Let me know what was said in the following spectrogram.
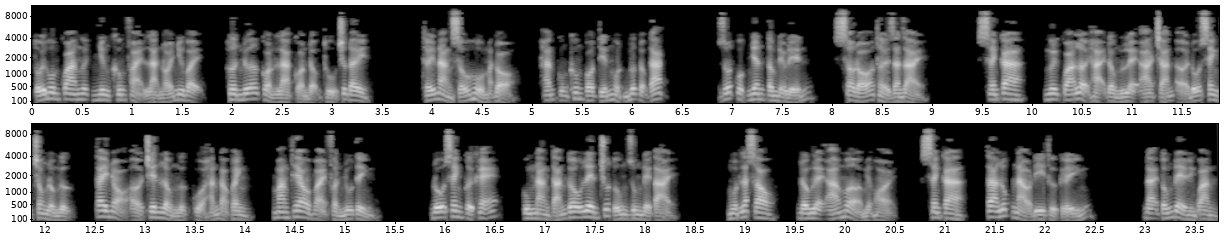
tối hôm qua ngươi nhưng không phải là nói như vậy, hơn nữa còn là còn động thủ trước đây. Thấy nàng xấu hổ mặt đỏ, hắn cũng không có tiến một bước động tác. Rốt cuộc nhân tâm đều đến, sau đó thời gian dài. Xanh ca, ngươi quá lợi hại đồng lệ á chán ở đỗ xanh trong lồng ngực, tay nhỏ ở trên lồng ngực của hắn đảo quanh, mang theo vài phần nhu tình. Đỗ xanh cười khẽ, cùng nàng tán gẫu lên chút ung dung đề tài. Một lát sau, đồng lệ á mở miệng hỏi, xanh ca, ta lúc nào đi thử kính? Đại tống đề hình quan,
